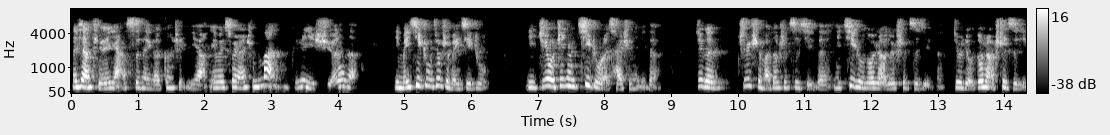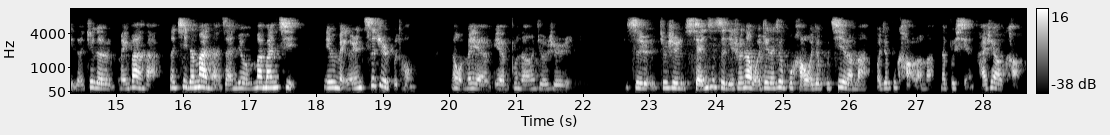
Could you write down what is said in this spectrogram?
那像学雅思那个更是一样，因为虽然是慢，可是你学了呢，你没记住就是没记住，你只有真正记住了才是你的。这个知识嘛都是自己的，你记住多少就是自己的，就是有多少是自己的，这个没办法。那记得慢呢，咱就慢慢记。因为每个人资质不同，那我们也也不能就是是就是嫌弃自己说那我这个就不好，我就不记了吗？我就不考了吗？那不行，还是要考。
